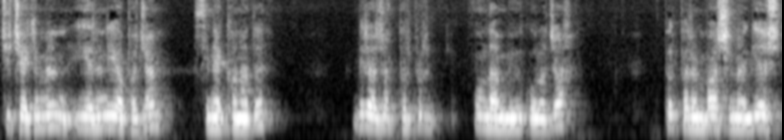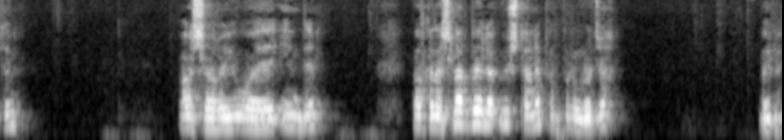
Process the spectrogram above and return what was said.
çiçekimin yerini yapacağım. Sinek kanadı. Birazcık pırpır ondan büyük olacak. Pırpırın başına geçtim. Aşağı yuvaya indim. Arkadaşlar böyle üç tane pırpır olacak. Böyle.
